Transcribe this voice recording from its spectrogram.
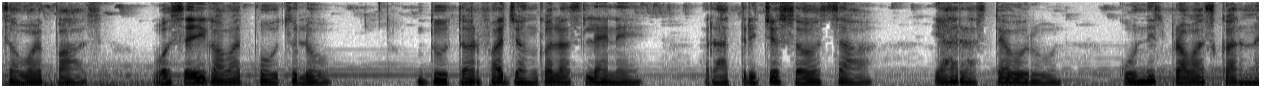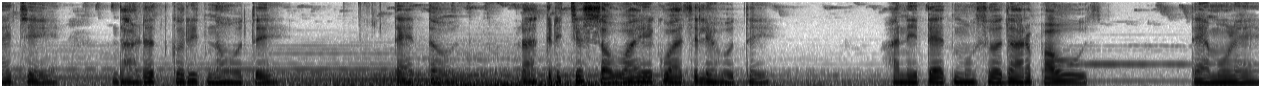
जवळपास वसई गावात पोहोचलो. दुतर्फा जंगल असल्याने रात्रीचे सहसा या रस्त्यावरून कोणीच प्रवास करण्याचे धाडत करीत नव्हते. त्यातच रात्रीचे सव्वा एक वाजले होते आणि त्यात मुसळधार पाऊस. त्यामुळे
